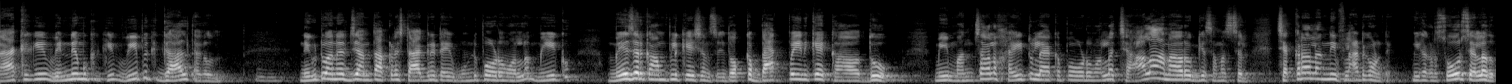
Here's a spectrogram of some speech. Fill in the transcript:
బ్యాక్కి వెన్నెముకకి వీపుకి గాలి తగలదు. నెగిటివ్ ఎనర్జీ అంతా అక్కడే స్టాగ్నేట్ అయి ఉండిపోవడం వల్ల మీకు మేజర్ కాంప్లికేషన్స్ ఇది ఒక్క బ్యాక్ పెయిన్కే కాదు. మీ మంచాలు హైట్ లేకపోవడం వల్ల చాలా అనారోగ్య సమస్యలు. చక్రాలన్నీ ఫ్లాట్గా ఉంటాయి. మీకు అక్కడ సోర్స్ వెళ్ళదు.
